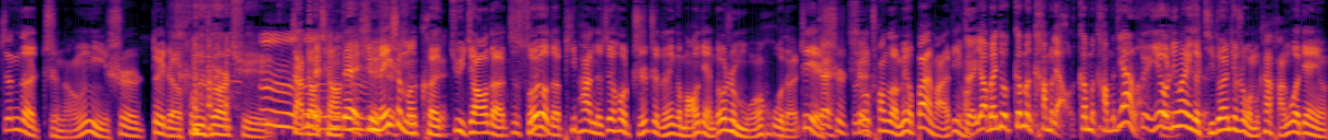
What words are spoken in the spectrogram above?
真的只能你是对着风车 去嗯扎标枪，对，你是没什么可聚焦的，就所有的批判的最后直指的那个锚点都是模糊的，这也是只有创作没有办法的地方对，。要不然就根本看不了了，根本看不见了。对，也有另外一个极端，就是我们看韩国电影，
